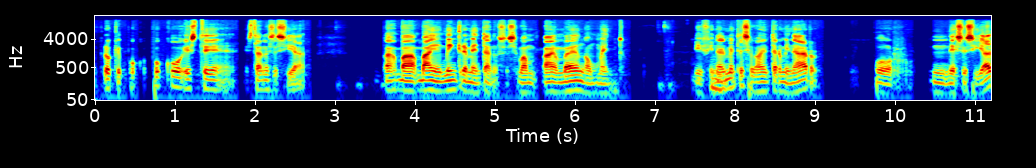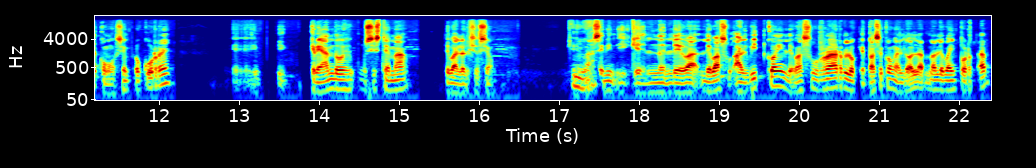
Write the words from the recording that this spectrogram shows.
Yo creo que poco a poco este, esta necesidad va, va, va, incrementándose, se va, va, en aumento. Y finalmente se va a terminar por necesidad, como siempre ocurre, eh, y creando un sistema de valorización que va a ser y que le va, le va al Bitcoin le va a zurrar lo que pase con el dólar, no le va a importar,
